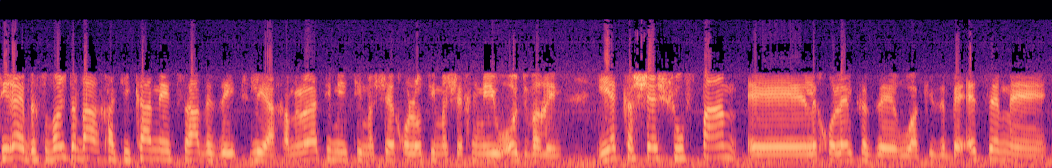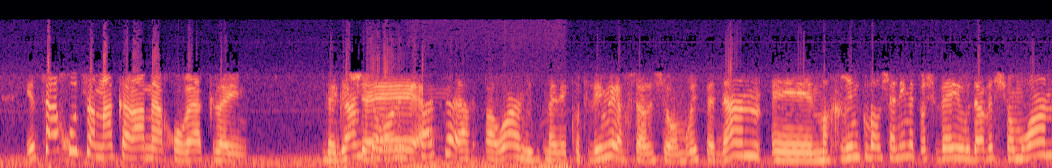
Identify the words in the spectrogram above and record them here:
ותראה, בסופו של דבר החקיקה נעצרה וזה הצליח, אבל אני לא יודעת אם היא תימשך או לא תימשך, אם יהיו עוד דברים. יהיה קשה שוב פעם אה, לחולל כזה אירוע, כי זה בעצם אה, יצא החוצה מה קרה מאחורי הקלעים. וגם ש- שרון יצחק האחרון, כותבים לי עכשיו שעמרי פדן אה, מחרים כבר שנים את תושבי יהודה ושומרון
